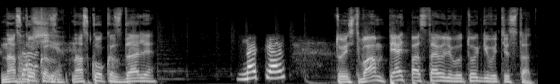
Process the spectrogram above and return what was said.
Насколько, насколько сдали? На пять. То есть вам 5 поставили в итоге в аттестат?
